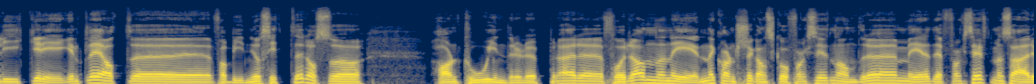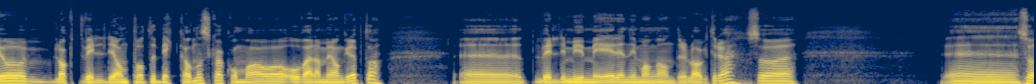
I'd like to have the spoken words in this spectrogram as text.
liker egentlig at eh, Fabinho sitter, og så har han to indreløpere her eh, foran. Den ene kanskje ganske offensiv, den andre mer defensivt. Men så er det jo lagt veldig an på at bekkene skal komme og, og være med i angrep, da. Eh, veldig mye mer enn i mange andre lag, tror jeg. Så så,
